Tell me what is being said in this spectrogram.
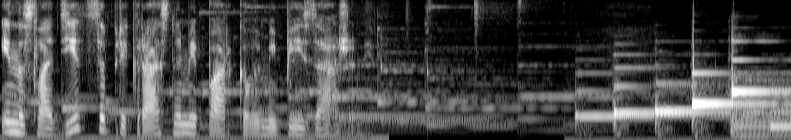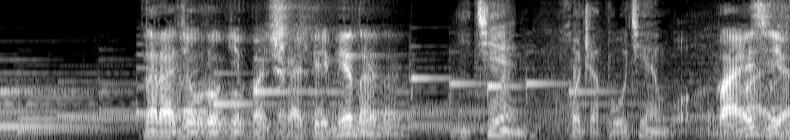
и насладиться прекрасными парковыми пейзажами. На радиоуроке «Большая перемена» поэзия,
